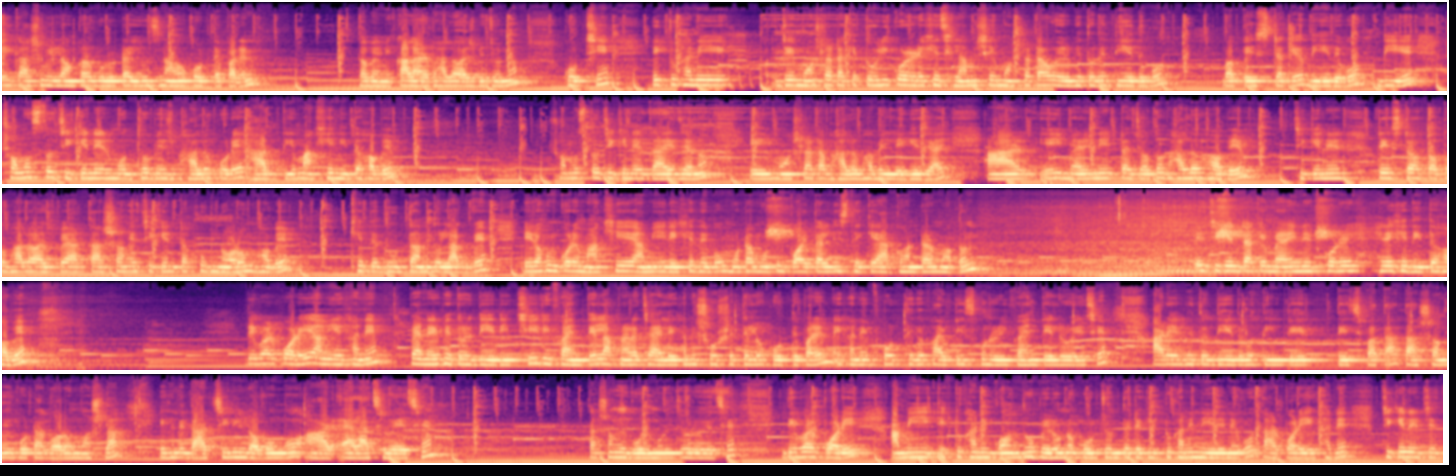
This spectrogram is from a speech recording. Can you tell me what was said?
এই কাশ্মীর লঙ্কার গুঁড়োটা ইউজ নাও করতে পারেন। তবে আমি কালার ভালো আসবে জন্য করছি। একটুখানি যে মশলাটাকে তৈরি করে রেখেছিলাম, সেই মশলাটাও এর ভেতরে দিয়ে দেব বা পেস্টটাকে দিয়ে দেব। দিয়ে সমস্ত চিকেনের মধ্যে বেশ ভালো করে হাত দিয়ে মাখিয়ে নিতে হবে। সমস্ত চিকেনের গায়ে যেন এই মশলাটা ভালোভাবে লেগে যায়। আর এই ম্যারিনেটটা যত ভালো হবে, চিকেনের টেস্টটাও তত ভালো আসবে। আর তার সঙ্গে চিকেনটা খুব নরম হবে। খেতে দুর্দান্ত লাগবে। এরকম করে মাখিয়ে আমি রেখে দেব মোটামুটি পঁয়তাল্লিশ থেকে এক ঘণ্টার মতন। এই চিকেনটাকে ম্যারিনেট করে রেখে দিতে হবে। দেওয়ার পরে আমি এখানে প্যানের ভেতরে দিয়ে দিচ্ছি রিফাইন তেল। আপনারা চাইলে এখানে সর্ষের তেলও করতে পারেন। এখানে ফোর থেকে ফাইভ টিস্পুন রিফাইন তেল রয়েছে। আর এর ভেতর দিয়ে দেবো তিনটে তেজপাতা, তার সঙ্গে গোটা গরম মশলা, এখানে দারচিনি, লবঙ্গ আর এলাচ রয়েছে। তার সঙ্গে গোলমরিচও রয়েছে। দেওয়ার পরে আমি একটুখানি গন্ধ বেরোনো পর্যন্ত এটাকে একটুখানি নেড়ে নেব। তারপরে এখানে চিকেনের যে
